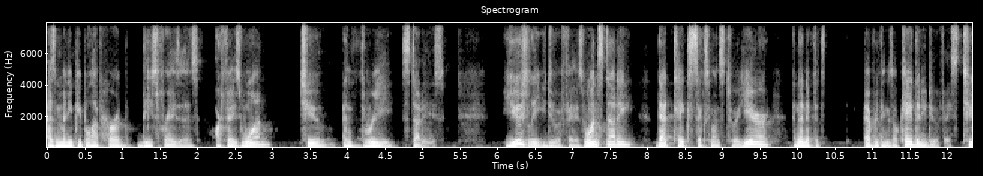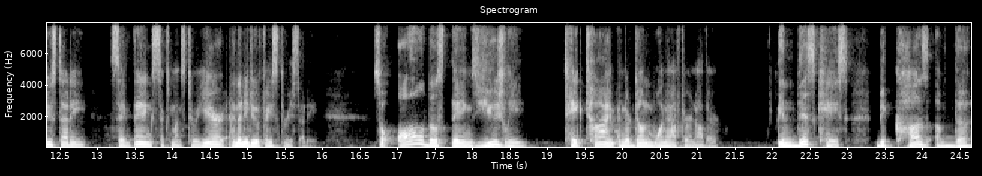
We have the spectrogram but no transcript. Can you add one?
as many people have heard these phrases, are phase one, two, and three studies. Usually you do a phase one study, that takes six months to a year. And then if it's everything's okay, then you do a phase two study. Same thing, six months to a year, and then you do a phase three study. So all of those things usually take time and they're done one after another. In this case, because of the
